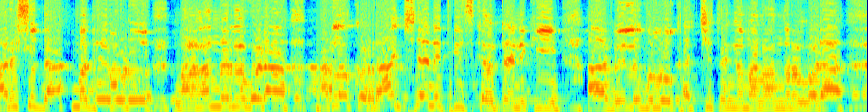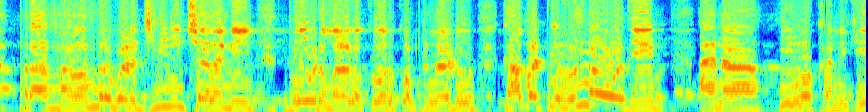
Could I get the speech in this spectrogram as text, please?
పరిశుద్ధాత్మ దేవుడు. మనందరిని కూడా పరలోక రాజ్యాన్ని తీసుకెళ్ళటానికి ఆ వెలుగులో ఖచ్చితంగా మనం అందరం కూడా మనం అందరం కూడా జీవించాలని దేవుడు మనల్ని కోరుకుంటున్నాడు. కాబట్టి రెండవది ఆయన ఈ లోకానికి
